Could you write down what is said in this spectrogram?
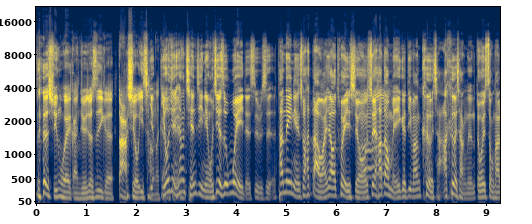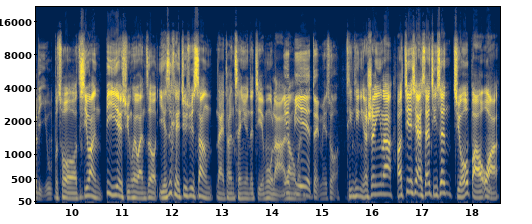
这个巡回感觉就是一个大秀一场的感觉，有，有点像前几年，我记得是魏的，是不是？他那一年说他打完要退休，啊、所以他到每一个地方客场，啊，客场的人都会送他礼物，不错、哦。希望毕业巡回完之后，也是可以继续上奶团成员的节目啦。因为毕业对，没错，听听你的声音啦。好，接下来三期生久保哇。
